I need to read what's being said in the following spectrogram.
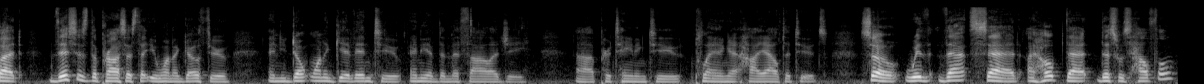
But this is the process that you want to go through, and you don't want to give into any of the mythology uh, pertaining to playing at high altitudes. So, with that said, I hope that this was helpful.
